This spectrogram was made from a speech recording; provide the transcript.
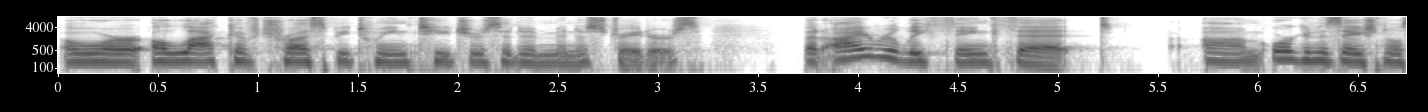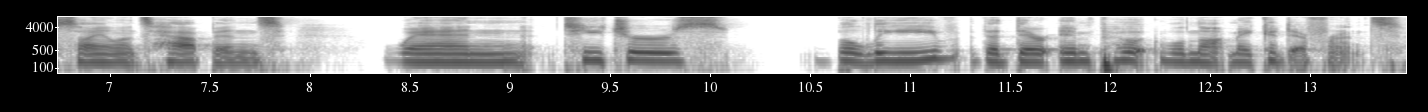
or a lack of trust between teachers and administrators. But I really think that um, organizational silence happens when teachers believe that their input will not make a difference.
